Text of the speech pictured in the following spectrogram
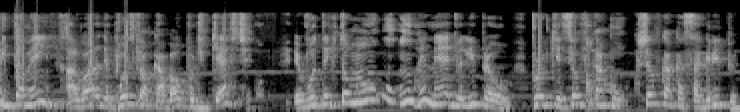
E também, agora depois que eu acabar o podcast, eu vou ter que tomar um, um, remédio ali para eu. Porque se eu ficar com. Se eu ficar com essa gripe,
